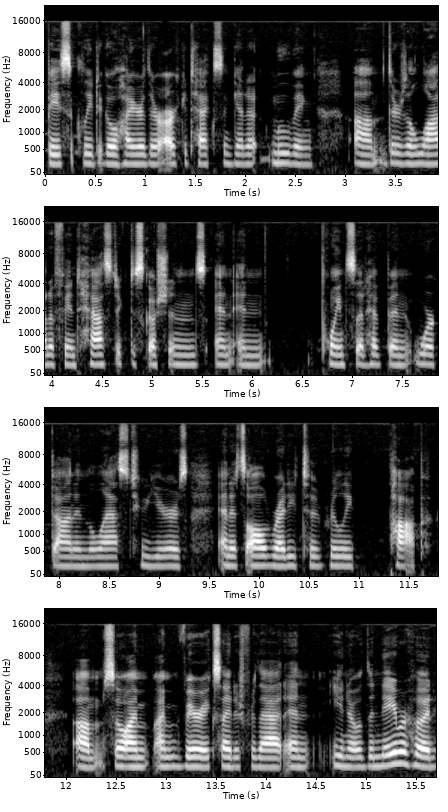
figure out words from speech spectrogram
basically to go hire their architects and get it moving. Um, there's a lot of fantastic discussions and, and points that have been worked on in the last two years, and it's all ready to really pop. Um, so I'm, I'm very excited for that. And, you know, the neighborhood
